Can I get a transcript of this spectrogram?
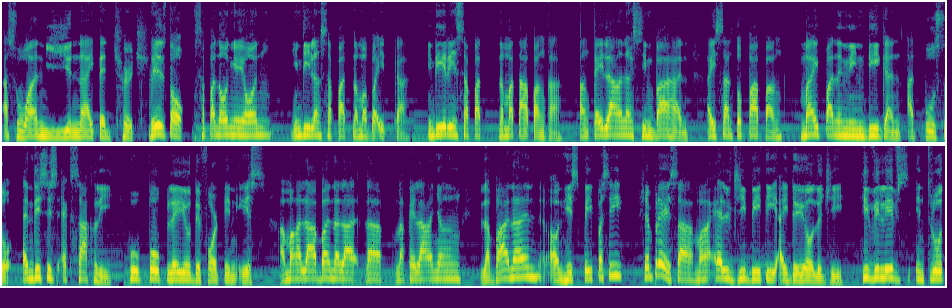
as one united church. Real talk, sa panahon ngayon, hindi lang sapat na mabait ka, hindi rin sapat na matapang ka. Ang kailangan ng simbahan ay Santo Papang may pananindigan at puso. And this is exactly who Pope Leo XIV is ang mga laban na, la- na, na kailangan niyang labanan on his papacy, syempre sa mga LGBT ideology. He believes in truth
